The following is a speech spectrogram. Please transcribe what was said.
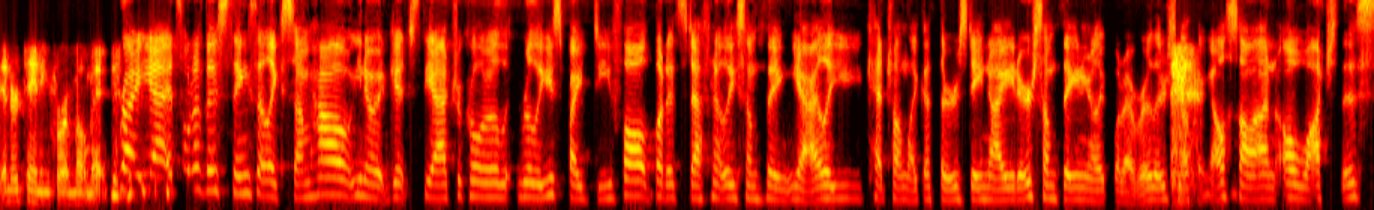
entertaining for a moment. right. Yeah. It's one of those things that, like, somehow, you know, it gets theatrical re- release by default, but it's definitely something, yeah, like you catch on like a Thursday night or something and you're like, whatever, there's nothing else on. I'll watch this.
